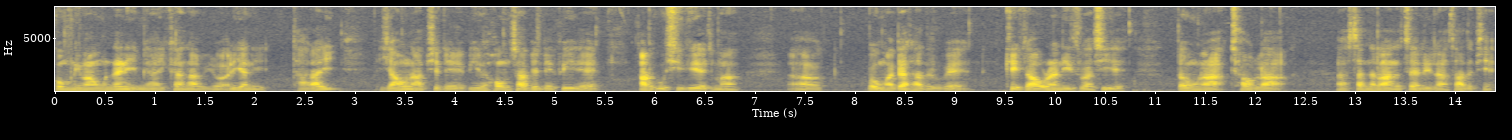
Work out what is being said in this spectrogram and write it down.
ကုမ္ပဏီမှာဝန်ထမ်းတွေအများကြီးခန့်ထားပြီးတော့အဲ့ဒီကနေဒါရိုက်ရောင်းတာဖြစ်တယ်ပြီးတော့ home service တွေပေးတယ်နောက်တစ်ခုရှိသေးတယ်ဒီမှာ အာပုံမှန်ပြထားသလိုပဲ kick out run ဒီဆိုတာရှိတယ်3လ6လ12လ24လစသဖြင့်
